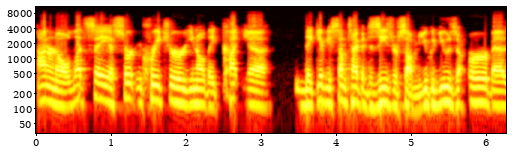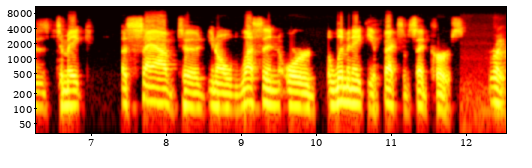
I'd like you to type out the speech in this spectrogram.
I don't know. Let's say a certain creature, you know, they cut you, they give you some type of disease or something. You could use a herb as to make a salve to, you know, lessen or eliminate the effects of said curse. Right.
